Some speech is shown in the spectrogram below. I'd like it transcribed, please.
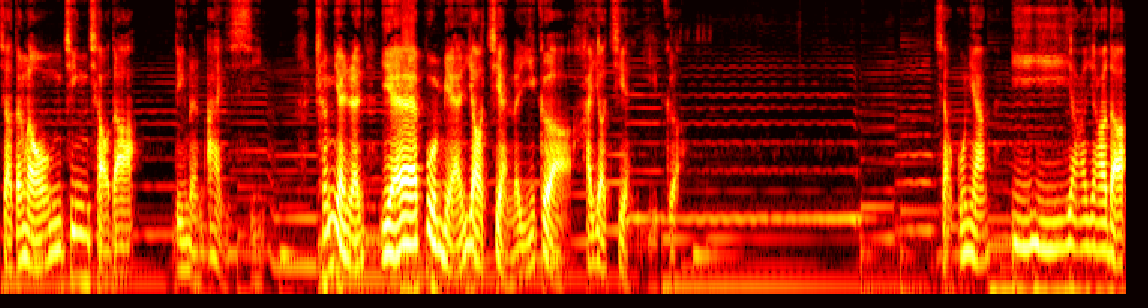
小灯笼精巧的令人爱惜，成年人也不免要捡了一个，还要捡一个。小姑娘咿咿呀呀的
